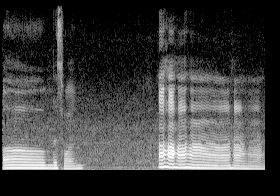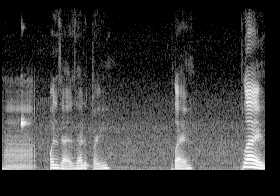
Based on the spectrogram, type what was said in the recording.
Um, this one. Ha ha ha ha ha ha ha. What is that? Is that a three? Play. Play.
